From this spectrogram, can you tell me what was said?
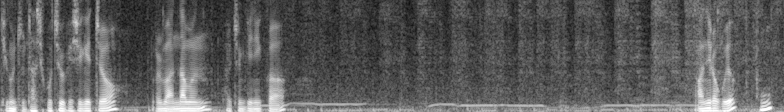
지금 좀 다시 고치고 계시겠죠? 얼마 안 남은 발전기니까. 아니라고요? 어?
